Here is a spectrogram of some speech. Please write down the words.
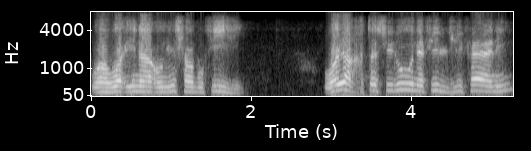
وهو إناء يشرب فيه. ويغتسلون في الجفان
